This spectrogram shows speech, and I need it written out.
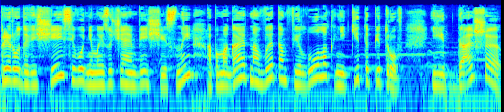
Природа вещей. Сегодня мы изучаем вещи и сны, а помогает нам в этом филолог Никита Петров. И дальше,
